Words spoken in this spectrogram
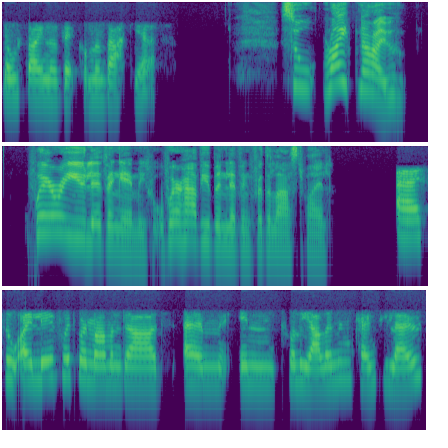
no sign of it coming back yet. so right now where are you living Aimee where have you been living for the last while Uh, so I live with my mum and dad um, in Tullyallen in County Louth.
